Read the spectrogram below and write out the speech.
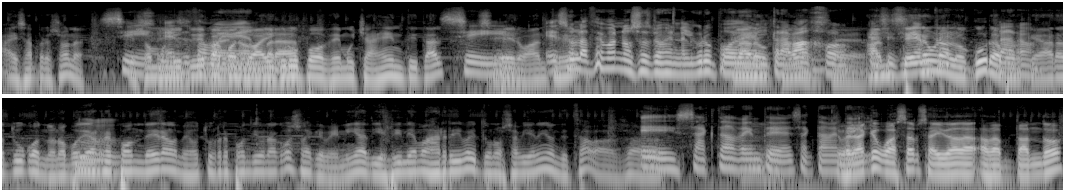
a esa persona. Sí, Eso es muy eso útil está para cuando bien. hay grupos de mucha gente y tal. Sí, pero antes eso lo hacemos nosotros en el grupo Claro, del claro, trabajo. sí. casi Antes era una locura, Claro. porque ahora tú cuando no podías Mm. responder, a lo mejor tú respondías una cosa que venía 10 líneas más arriba y tú no sabías ni dónde estaba. o sea, Exactamente, Es exactamente. verdad que WhatsApp se ha ido ada- adaptando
